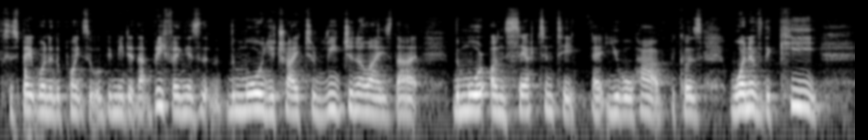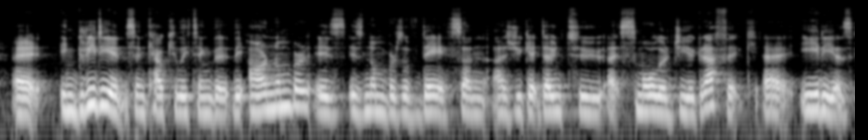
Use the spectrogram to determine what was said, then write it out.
suspect one of the points that will be made at that briefing is that the more you try to regionalise that, the more uncertainty uh, you will have. Because one of the key uh, ingredients in calculating the, the R number is, is numbers of deaths. And as you get down to uh, smaller geographic uh, areas,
